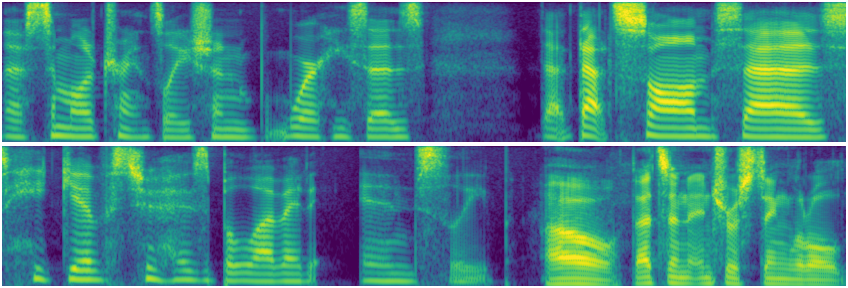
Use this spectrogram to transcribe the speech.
a similar translation where he says that that psalm says he gives to his beloved in sleep. Oh, that's an interesting little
